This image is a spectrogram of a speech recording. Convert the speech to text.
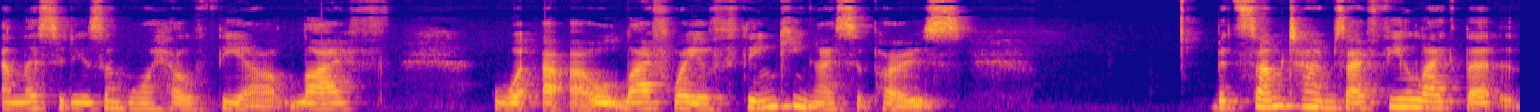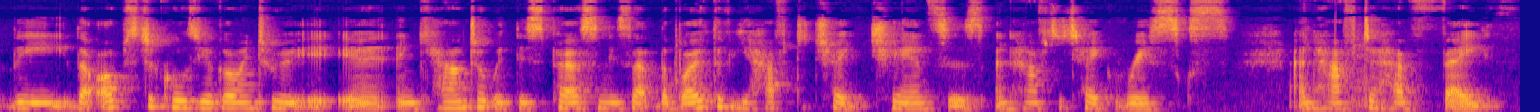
unless it is a more healthier life, life way of thinking, I suppose. But sometimes I feel like the, the obstacles you're going to encounter with this person is that the both of you have to take chances and have to take risks and have to have faith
